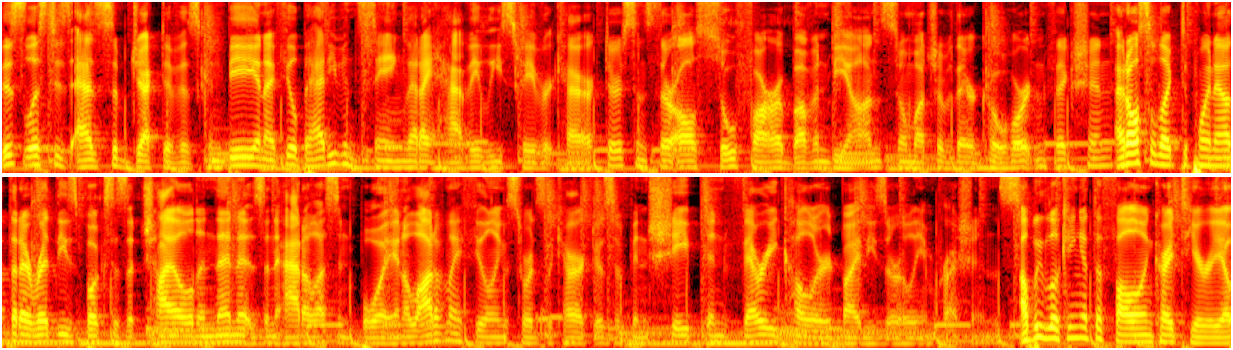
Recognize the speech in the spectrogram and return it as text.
This list is as subjective as can be and I feel bad even saying that I have a least favorite character since they're all so far above and beyond so much of their cohort in fiction. I'd also like to point out that I read these books as a child and then as an adolescent boy and a lot of my feelings towards the characters have been shaped and very colored by these early impressions. I'll be looking at the following criteria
